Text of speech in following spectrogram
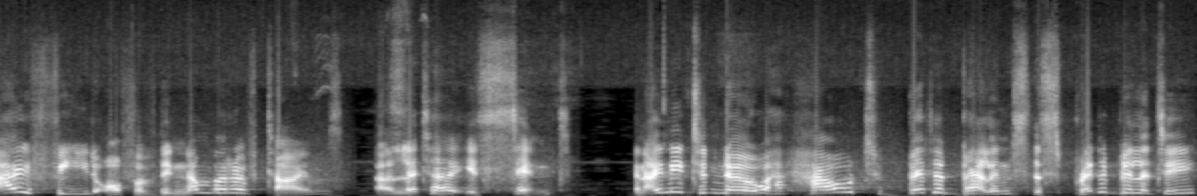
I feed off of the number of times a letter is sent, and I need to know how to better balance the spreadability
